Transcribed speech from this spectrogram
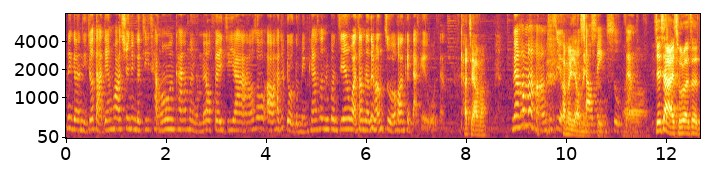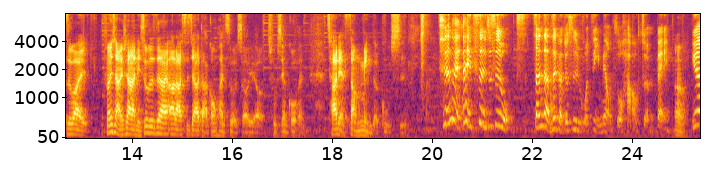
那个你就打电话去那个机场问问看他们有没有飞机啊。然后说啊他就给我个名片，他说如果你今天晚上没有地方住的话，可以打给我这样。他家吗？没有，他们好像就是有他们一个小民宿民宿这样。哦接下来除了这之外，分享一下你是不是在阿拉斯加打工换宿的时候，也有出现过很差点丧命的故事？其实那那一次就是我真的这个就是我自己没有做好准备，嗯因为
